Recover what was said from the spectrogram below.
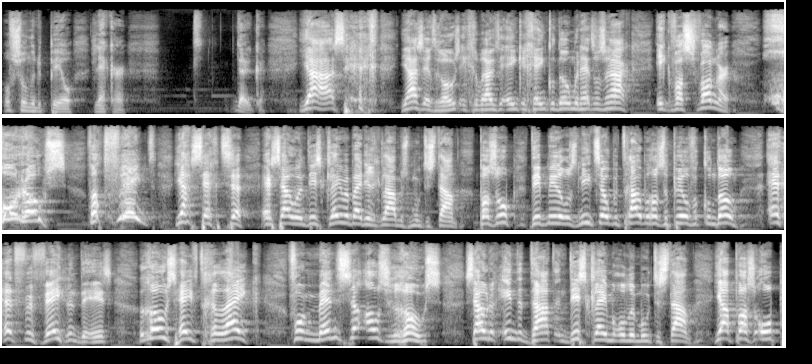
of zonder de pil lekker Ja, ja, zegt Roos. Ik gebruikte één keer geen condoom en het was raak. Ik was zwanger. Goh, Roos, wat vreemd. Ja, zegt ze. Er zou een disclaimer bij die reclames moeten staan. Pas op, dit middel is niet zo betrouwbaar als de pil van condoom. En het vervelende is, Roos heeft gelijk. Voor mensen als Roos zou er inderdaad een disclaimer onder moeten staan. Ja, pas op.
